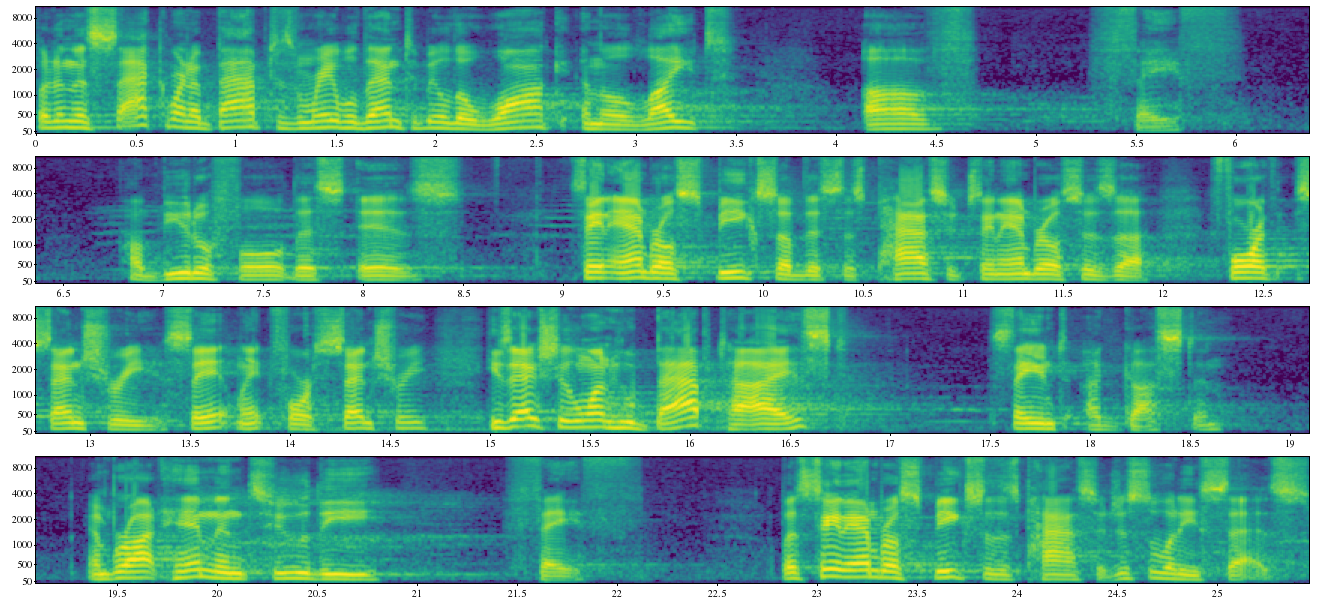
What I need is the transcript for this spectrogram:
But in the sacrament of baptism, we're able then to be able to walk in the light of faith. How beautiful this is. St. Ambrose speaks of this, this passage. St. Ambrose is a, fourth century, saint, late fourth century. He's actually the one who baptized Saint Augustine and brought him into the faith. But St. Ambrose speaks of this passage. This is what he says.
